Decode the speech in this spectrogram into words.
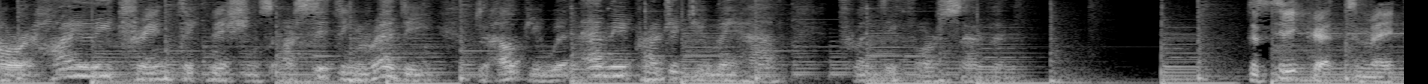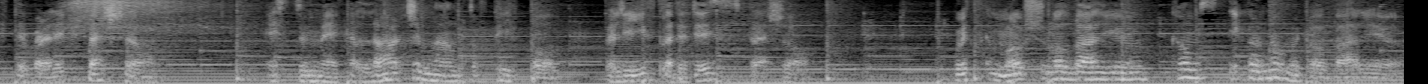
Our highly trained technicians are sitting ready to help you with any project you may have 24 7. The secret to make the relic special is to make a large amount of people believe that it is special. With emotional value comes economical value.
